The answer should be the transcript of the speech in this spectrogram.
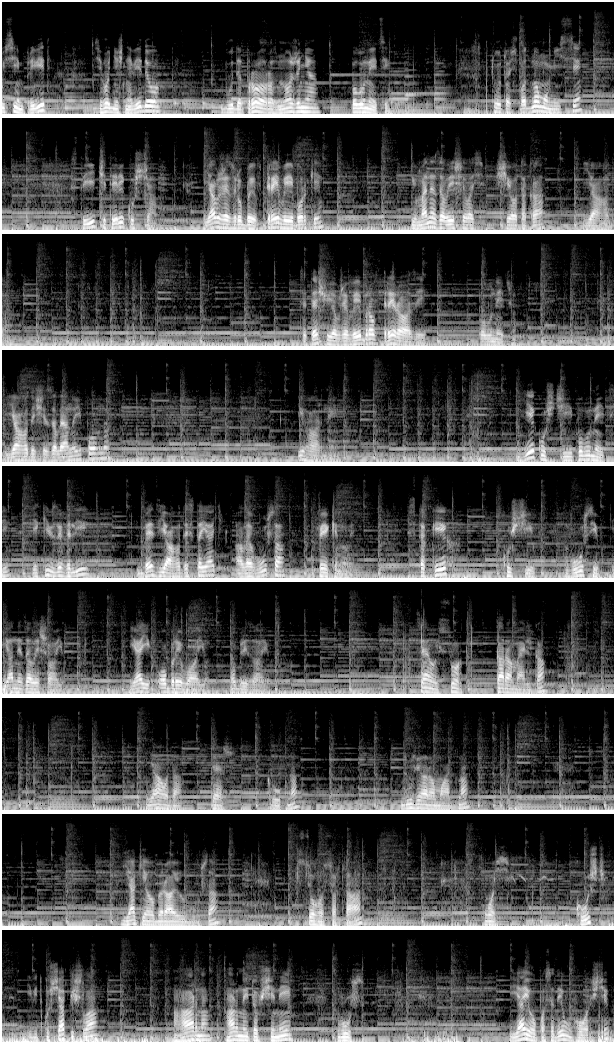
Усім привіт! Сьогоднішнє відео буде про розмноження полуниці. Тут ось в одному місці стоїть 4 куща. Я вже зробив 3 виборки і в мене залишилась ще отака ягода. Це те, що я вже вибрав 3 рази полуницю. Ягоди ще зеленої повно і гарної. Є кущі полуниці, які взагалі без ягоди стоять, але вуса викинули. З таких кущів вусів я не залишаю. Я їх обриваю, обрізаю. Це ось сорт карамелька. Ягода теж крупна, дуже ароматна. Як я обираю вуса з цього сорта. Ось кущ. І від куща пішла гарна, гарної товщини вус. Я його посадив в горщик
